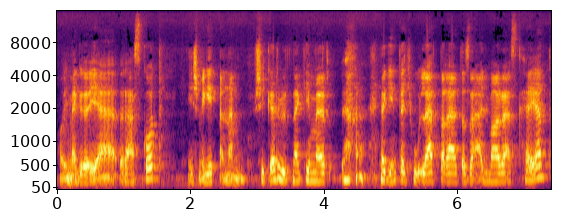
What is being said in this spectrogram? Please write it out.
hogy megölje Rászkot, és még éppen nem sikerült neki, mert megint egy hullát talált az ágyban Rászk helyett.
